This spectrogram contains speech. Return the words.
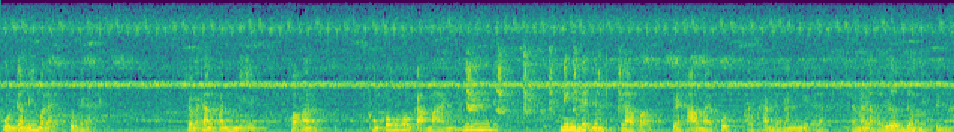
พูดเรื่องนี้เมื่อไหร่ก็พูดไม่ได้จนกระทั่งท่านมีพอท่านคงโคงคงกลับมานี่นี่นิ่งนิดหนึ่งเราก็ไปหาใบพูดกับท่านเรื่องนั้นนี่ไปแล้วจากนั้นเราก็เริ่มเรื่องนี้ขึ้นมา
